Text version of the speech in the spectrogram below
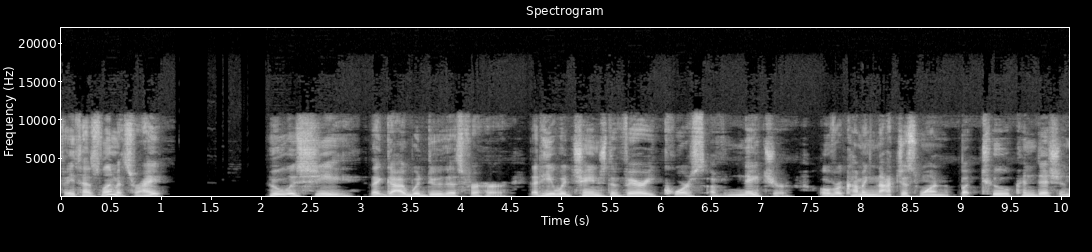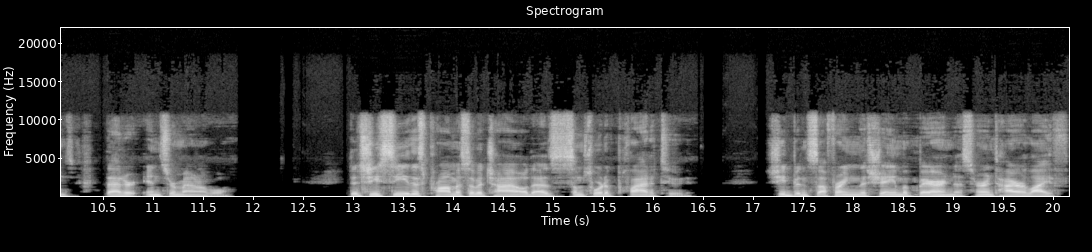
faith has limits, right? Who was she that God would do this for her? That he would change the very course of nature, overcoming not just one, but two conditions that are insurmountable? Did she see this promise of a child as some sort of platitude? She'd been suffering the shame of barrenness her entire life.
